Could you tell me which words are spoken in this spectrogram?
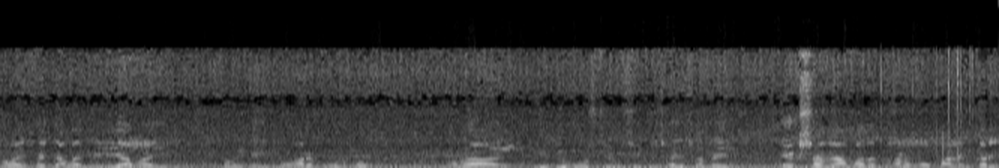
সবাই সে জ্বালা মিলিয়ে আমরা ঈদ, সবাইকে ঈদ মোবারক বলব। আমরা হিন্দু, মুসলিম, শিখ, ইসাই সবাই একসঙ্গে আমাদের ধর্ম পালন করি।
